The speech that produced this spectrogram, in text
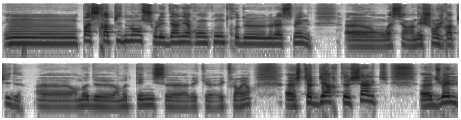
On passe rapidement sur les dernières rencontres de, la semaine. Euh, on va faire un échange rapide euh, en mode en mode tennis euh, avec Florian. Stuttgart Schalke, duel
